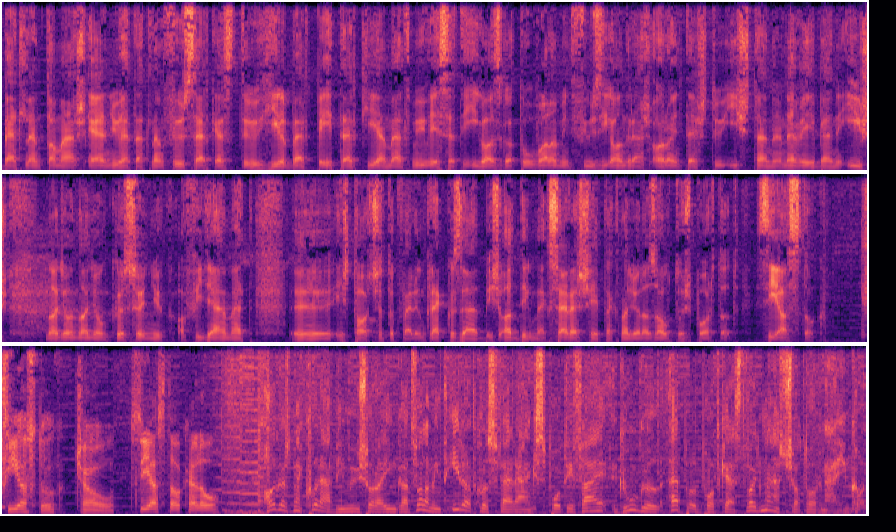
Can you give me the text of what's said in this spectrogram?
Betlen Tamás elnyűhetetlen főszerkesztő, Hilbert Péter kiemelt művészeti igazgató, valamint Fűzi András aranytestű Isten nevében is. Nagyon-nagyon köszönjük a figyelmet, ö, és tartsatok velünk legközelebb is. Addig meg szeressétek nagyon az autosportot. Sziasztok! Sziasztok, ciao. Sziasztok, hello! Hallgass meg korábbi műsorainkat, valamint iratkozz fel ránk Spotify, Google, Apple Podcast vagy más csatornáinkon.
